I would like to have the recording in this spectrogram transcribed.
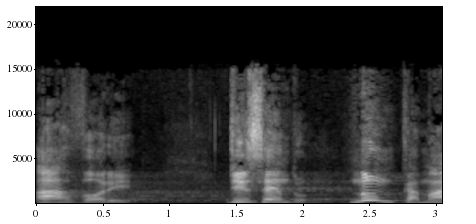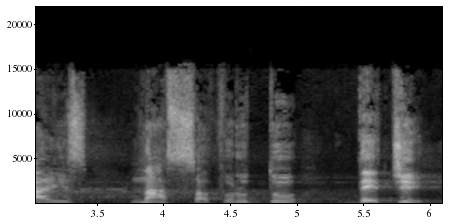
árvore, dizendo: nunca mais nasça fruto de ti.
